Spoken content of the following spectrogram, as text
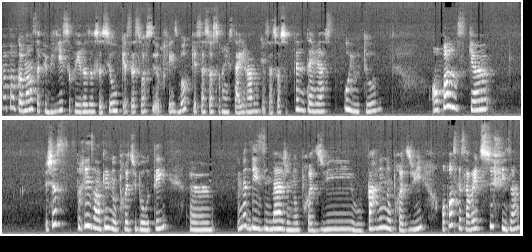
Quand on commence à publier sur les réseaux sociaux, que ce soit sur Facebook, que ce soit sur Instagram, que ce soit sur Pinterest ou YouTube, on pense que juste présenter nos produits beauté, euh, mettre des images de nos produits ou parler de nos produits, on pense que ça va être suffisant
